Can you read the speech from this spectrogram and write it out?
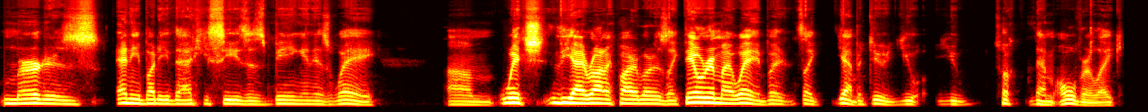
murders anybody that he sees as being in his way. Um, which the ironic part about it is like they were in my way, but it's like, yeah, but dude, you you took them over. Like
